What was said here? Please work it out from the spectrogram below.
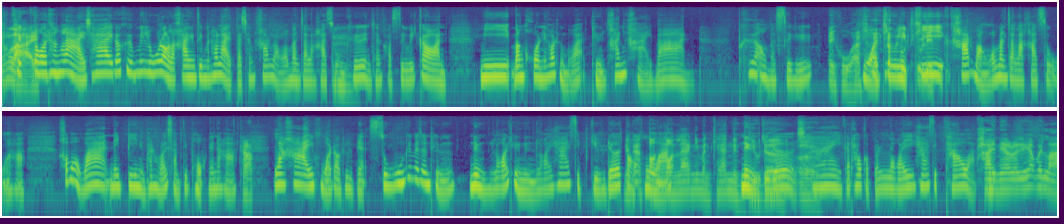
ทั้งหลายคริปโตทั้งหลายใช่ก็คือไม่รู้หรอกราคาจริงๆ มันเท่าไหร่ แต่ฉันคาดหวังว่ามันจะราคาสูงอืมขึ้น ฉันขอซื้อไว้ก่อน มีบางคนที่เขาถึงบอกว่าถึงขั้นขายบ้าน เพื่อเอามาซื้อไอหัวหัวทิวลิปทิวที่คาดหวังว่ามันจะราคาสูงอะค่ะ เขาบอกว่าในปี 1636 เนี่ยนะคะครับราคาไอ้หัวดอกทิวลิปเนี่ยสูงขึ้นไปจนถึง 100ถึง150 กิลเดอร์ต่อหัวเดี๋ยวนะตอนตอนแรกนี่มันแค่หนึ่งกิลเดอร์หนึ่งกิลเดอร์ ใช่ ก็เท่ากับว่าร้อยห้าสิบเท่าอะ ภายในระยะเวลา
